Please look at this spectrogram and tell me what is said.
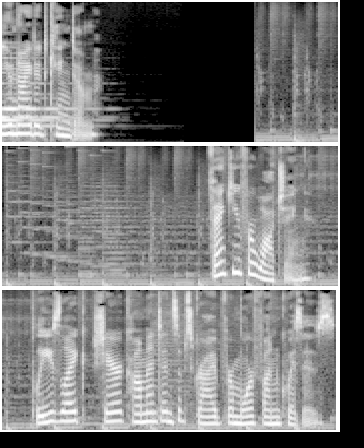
United Kingdom. Thank you for watching. Please like, share, comment, and subscribe for more fun quizzes.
